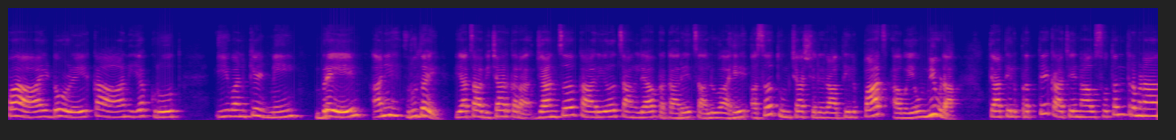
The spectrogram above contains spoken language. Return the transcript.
पाय डोळे कान यकृत इवन किडनी ब्रेन आणि हृदय याचा विचार करा. ज्यांचं कार्य चांगल्या प्रकारे चालू आहे असं तुमच्या शरीरातील पाच अवयव निवडा. त्यातील प्रत्येकाचे नाव स्वतंत्र म्हणा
